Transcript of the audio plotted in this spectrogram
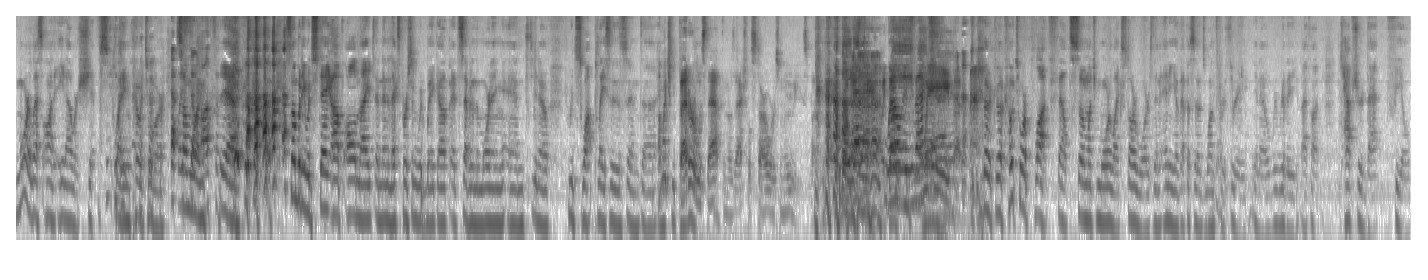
more or less on eight-hour shifts playing KOTOR. That was so awesome. Yeah. Somebody would stay up all night, and then the next person would wake up at seven in the morning, and you know, would swap places and. Uh, How and much keep- better was that than those actual Star Wars movies? by the way? Way. Like, Well, that in fact- way Way better. the, the KOTOR plot felt so much more like Star Wars than any of episodes one through three. You know, we really, I thought, captured that feel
